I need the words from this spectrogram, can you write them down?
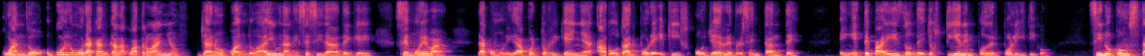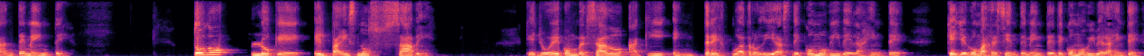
cuando ocurre un huracán cada cuatro años, ya no cuando hay una necesidad de que se mueva la comunidad puertorriqueña a votar por X o Y representante en este país donde ellos tienen poder político, sino constantemente. Todo lo que el país no sabe, que yo he conversado aquí en tres, cuatro días de cómo vive la gente que llegó más recientemente, de cómo vive la gente,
